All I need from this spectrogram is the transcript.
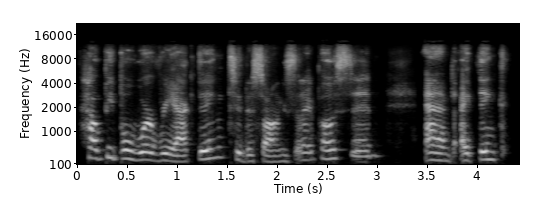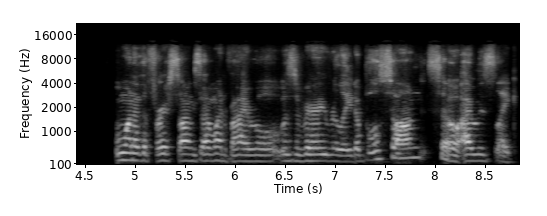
how people were reacting to the songs that I posted. And I think one of the first songs that went viral was a very relatable song. So I was like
